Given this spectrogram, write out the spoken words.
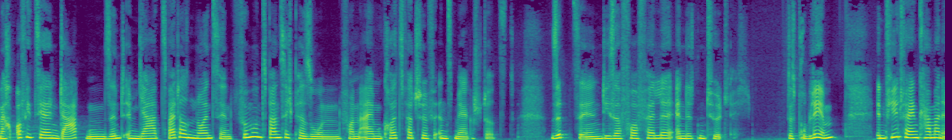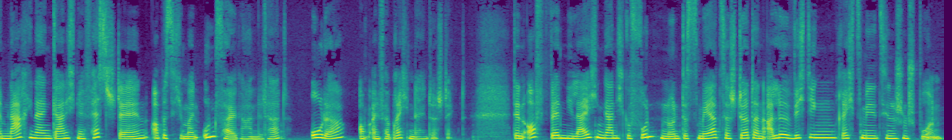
Nach offiziellen Daten sind im Jahr 2019 25 Personen von einem Kreuzfahrtschiff ins Meer gestürzt. 17 dieser Vorfälle endeten tödlich. Das Problem? In vielen Fällen kann man im Nachhinein gar nicht mehr feststellen, ob es sich um einen Unfall gehandelt hat oder ob ein Verbrechen dahinter steckt. Denn oft werden die Leichen gar nicht gefunden und das Meer zerstört dann alle wichtigen rechtsmedizinischen Spuren.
